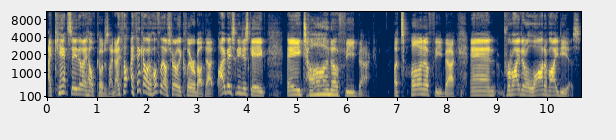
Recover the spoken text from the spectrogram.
I can't say that I helped co-design. I thought I think I was hopefully I was fairly clear about that. I basically just gave a ton of feedback. A ton of feedback and provided a lot of ideas.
